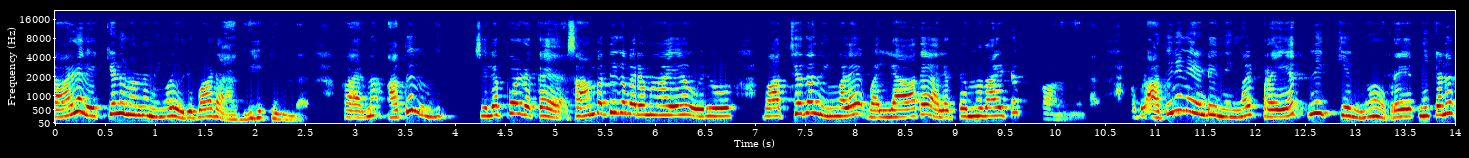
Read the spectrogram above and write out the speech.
താഴെ വെക്കണമെന്ന് നിങ്ങൾ ഒരുപാട് ആഗ്രഹിക്കുന്നുണ്ട്. കാരണം അത് ചിലപ്പോഴൊക്കെ സാമ്പത്തികപരമായ ഒരു ബാധ്യത നിങ്ങളെ വല്ലാതെ അലട്ടുന്നതായിട്ട് കാണുന്നുണ്ട്. അപ്പോൾ അതിനുവേണ്ടി നിങ്ങൾ പ്രയത്നിക്കുന്നു പ്രയത്നിക്കണം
